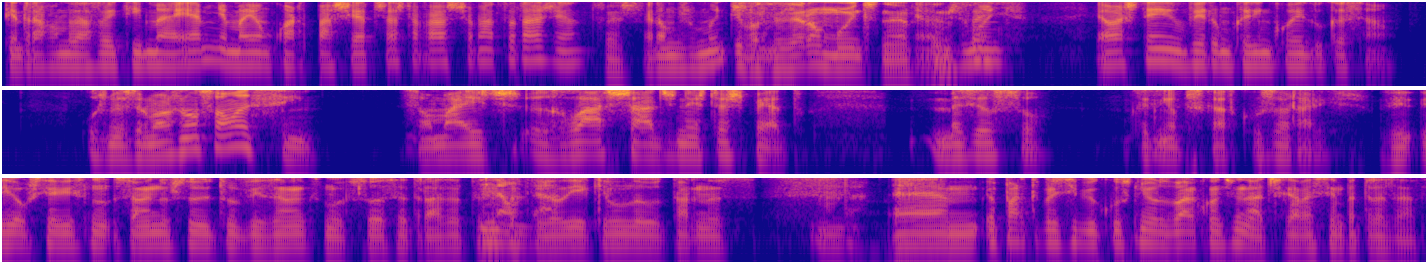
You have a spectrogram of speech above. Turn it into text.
que entrávamos às 8 e meia, a minha mãe, um quarto para as 7, já estava a chamar toda a gente. Pois. Éramos muitos. E vocês eram muitos, não é? Éramos Portanto, muitos. Eu acho que tem a ver um bocadinho com a educação. Os meus irmãos não são assim. São mais relaxados neste aspecto. Mas eu sou um bocadinho obcecado com os horários. Eu percebo isso no, somente no estúdio de televisão, em que se uma pessoa se atrasa, depois a Não partir dá. dali aquilo torna-se. Não dá. Ahm, eu parto do princípio que o senhor do ar-condicionado chegava sempre atrasado.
